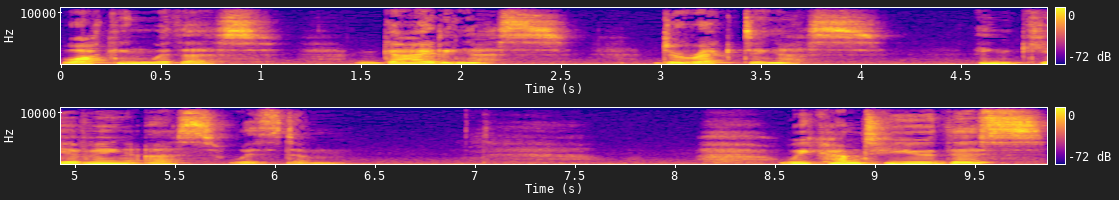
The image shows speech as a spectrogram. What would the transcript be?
walking with us, guiding us, directing us, and giving us wisdom. We come to you this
